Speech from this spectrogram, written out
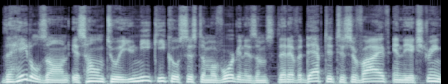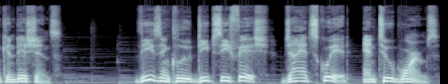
The hadal zone is home to a unique ecosystem of organisms that have adapted to survive in the extreme conditions. These include deep sea fish, giant squid, and tube worms.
